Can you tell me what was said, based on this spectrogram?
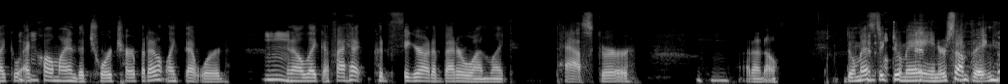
like mm-hmm. I call mine the chore chart, but I don't like that word. Mm. You know, like if I had, could figure out a better one, like task or mm-hmm. I don't know, domestic and, domain and, or something.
